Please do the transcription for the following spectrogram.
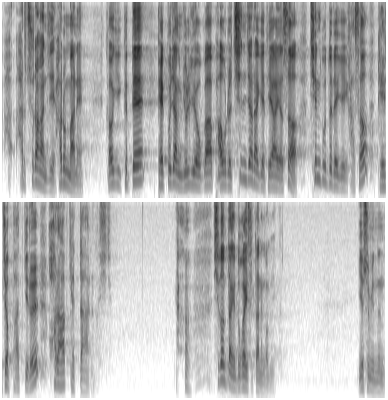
하- 하루 출항한 지 하루 만에 거기 그때 백부장 율리오가 바울을 친절하게 대하여서 친구들에게 가서 대접받기를 허락했다는 것이죠. 시돈 땅에 누가 있었다는 겁니까? 예수 믿는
